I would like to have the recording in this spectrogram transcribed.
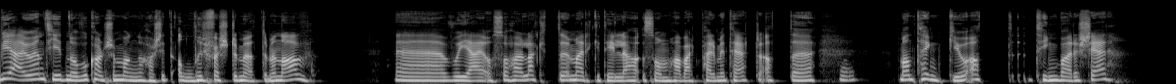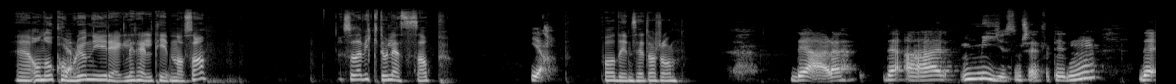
vi er jo i en tid nå hvor kanskje mange har sitt aller første møte med Nav. Eh, hvor jeg også har lagt merke til, som har vært permittert, at eh, man tenker jo at ting bare skjer. Og nå kommer ja. det jo nye regler hele tiden også. Så det er viktig å lese seg opp ja. på din situasjon? Det er det. Det er mye som skjer for tiden. Det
